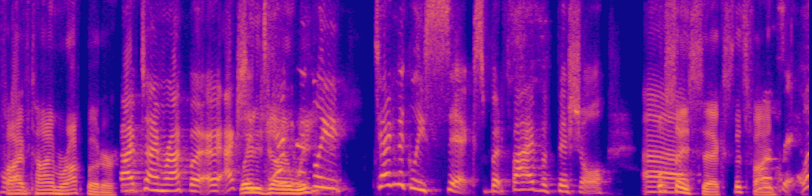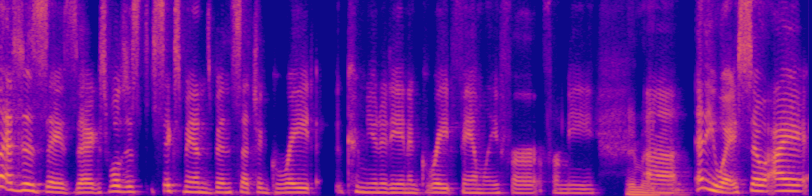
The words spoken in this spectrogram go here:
five time rock boater. Five time rock boat. Uh, actually, Ladies technically, we- technically six, but five official. Uh, we'll say six. That's fine. Let's, say, let's, just say six. We'll just Sixthman's been such a great community and a great family for for me. Amen. Uh, anyway, so I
